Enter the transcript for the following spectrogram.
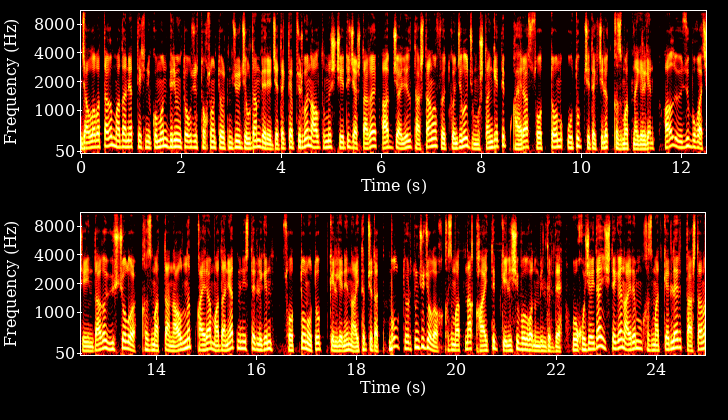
Жалал абаддагы маданият техникумун бир миң тогуз жүз токсон төртүнчү жылдан бери жетектеп жүргөн алтымыш жети жаштагы абджалил таштанов өткөн жылы жумуштан кетип кайра соттон утуп жетекчилик кызматына келген. Ал өзү буга чейин дагы үч жолу кызматтан алынып кайра маданият министрлигин соттон утуп келгенин айтып жатат. Бул төртүнчү жолу кызматына кайтып келиши болгонун билдирди. Окуу жайда иштеген айрым кызматкерлер таштанов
